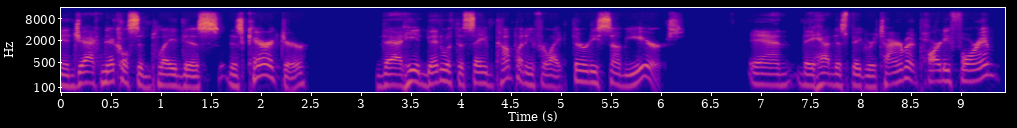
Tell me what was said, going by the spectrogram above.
And Jack Nicholson played this, this character that he had been with the same company for like 30 some years. And they had this big retirement party for him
